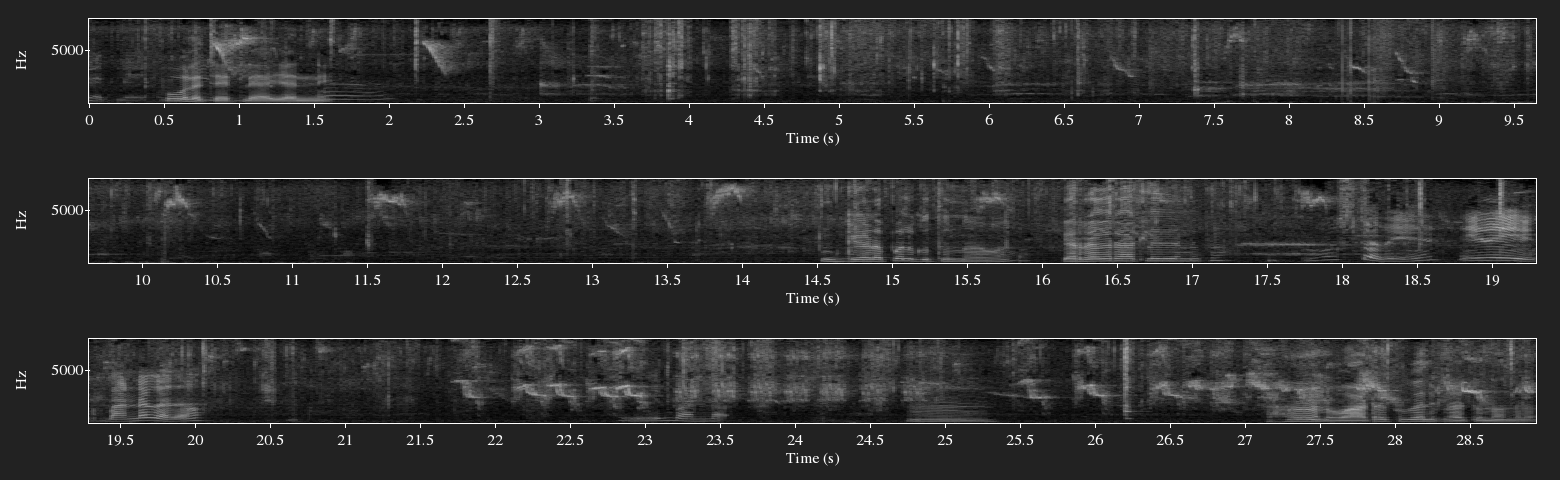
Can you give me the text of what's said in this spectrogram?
చెట్లే. పూల చెట్లే అవన్నీ. గెడ పలుకుతున్నావా? ఎర్రగా రావట్లేదు ఎందుకు? వస్తుంది ఇది బండ కదా. ఇది బండ. నువ్వు వాటర్ ఎక్కువ కలిపినట్టుంది అందులో.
